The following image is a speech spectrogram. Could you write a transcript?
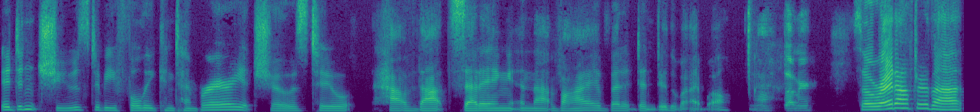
it didn't choose to be fully contemporary it chose to have that setting and that vibe but it didn't do the vibe well Oh, bummer. so right after that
